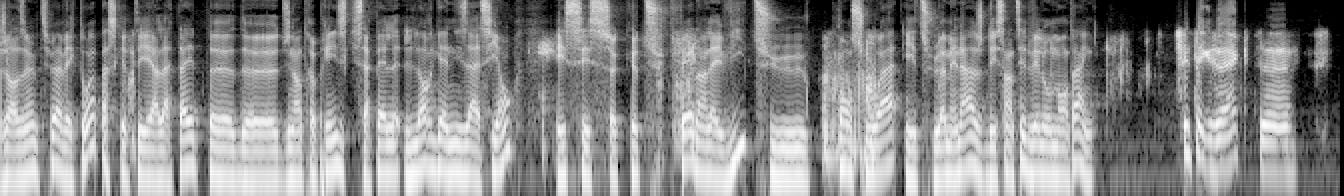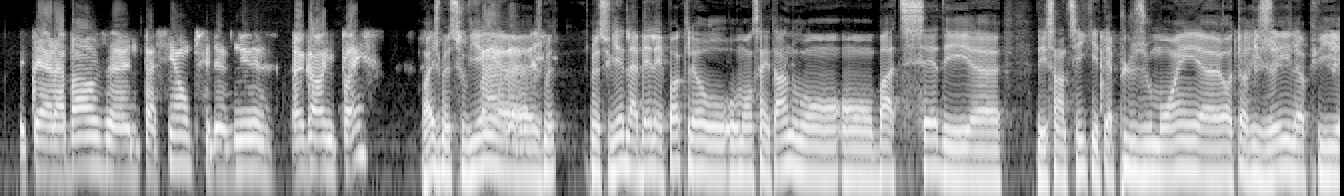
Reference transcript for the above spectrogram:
jaser un petit peu avec toi parce que tu es à la tête d'une entreprise qui s'appelle l'Organisation et c'est ce que tu fais dans la vie. Tu conçois et tu aménages des sentiers de vélo de montagne. C'est exact. C'était à la base euh, une passion, puis c'est devenu un gagne-pain. Oui, je me souviens. Euh, euh, je, me, souviens de la belle époque là, au, Mont-Saint-Anne où on, bâtissait des, des sentiers qui étaient plus ou moins autorisés. Là, puis,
